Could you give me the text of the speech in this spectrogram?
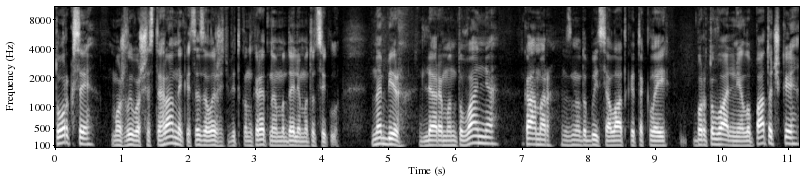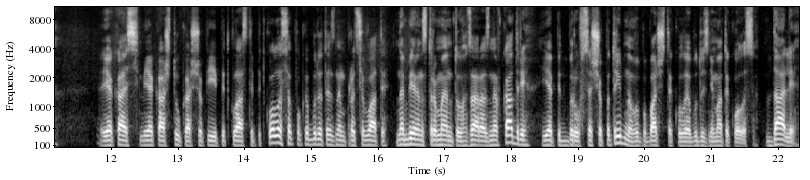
торкси, можливо, шестигранники. Це залежить від конкретної моделі мотоциклу. Набір для ремонтування камер, знадобиться латки та клей, бортувальні лопаточки, якась м'яка штука, щоб її підкласти під колесо, поки будете з ним працювати. Набір інструменту зараз не в кадрі. Я підберу все, що потрібно. Ви побачите, коли я буду знімати колесо. Далі,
